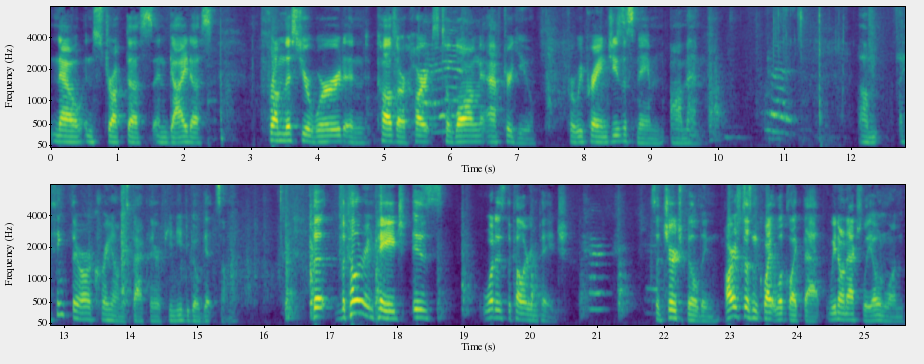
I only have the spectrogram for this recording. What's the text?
now instruct us and guide us from this your word and cause our hearts to long after you. For we pray in Jesus' name, amen. Um, I think there are crayons back there if you need to go get some. The, the coloring page is what is the coloring page? It's a church building. Ours doesn't quite look like that. We don't actually own one.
